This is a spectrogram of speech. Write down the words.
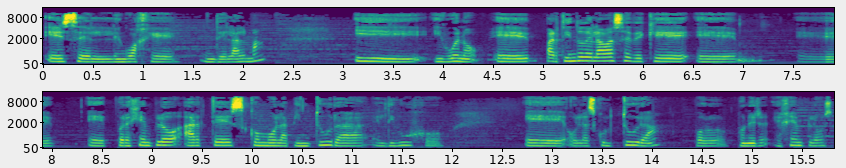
es el lenguaje del alma. Y, bueno, eh, partiendo de la base de que, eh, por ejemplo, artes como la pintura, el dibujo o la escultura, por poner ejemplos,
